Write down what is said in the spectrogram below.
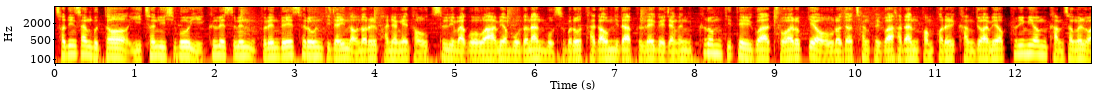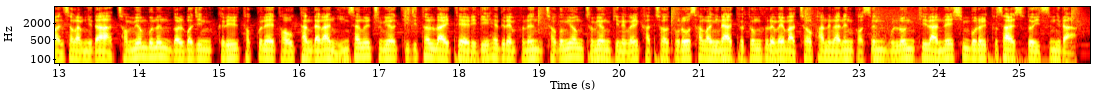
첫인상부터 2025 E 클래스는 브랜드의 새로운 디자인 언어를 반영해 더욱 슬림하고 우아하며 모던한 모습으로 다가옵니다. 블랙 외장은 크롬 디테일과 조화롭게 어우러져 창틀과 하단 범퍼를 강조하며 프리미엄 감성을 완성합니다. 전면부는 넓어진 그릴 덕분에 더욱 당당한 인상을 주며 디지털 라이트 LED 헤드램프는 적응형 조명 기능을 갖춰 도로 상황이나 교통 흐름에 맞춰 반응하는 것은 물론 길 안내 신보를 투사할 수도 있습니다.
